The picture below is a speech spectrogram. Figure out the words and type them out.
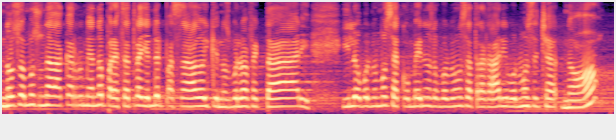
No somos una vaca rumiando para estar trayendo el pasado y que nos vuelva a afectar y lo volvemos a comer y nos lo volvemos a tragar y volvemos a echar. No.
